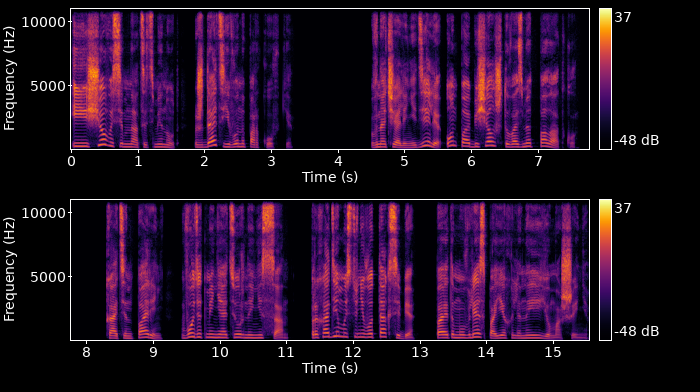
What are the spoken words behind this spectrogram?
и еще 18 минут ждать его на парковке. В начале недели он пообещал, что возьмет палатку. Катин парень водит миниатюрный Nissan. Проходимость у него так себе, поэтому в лес поехали на ее машине.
